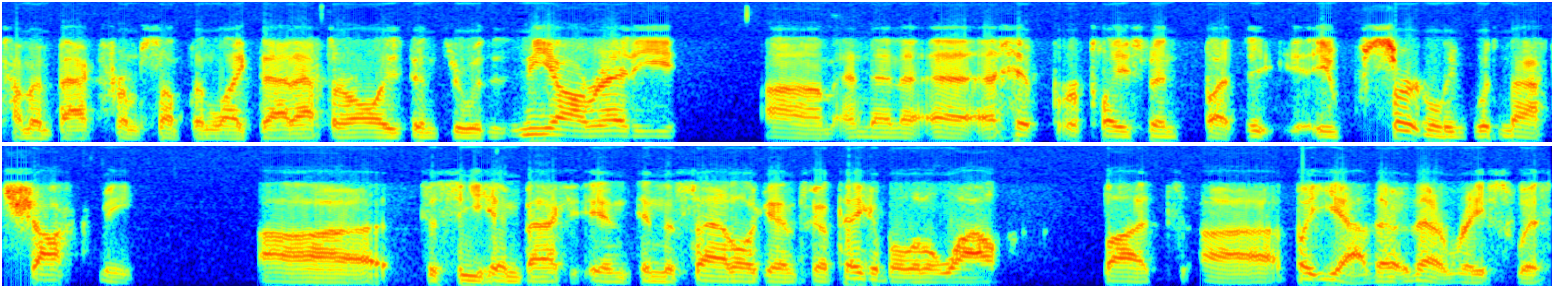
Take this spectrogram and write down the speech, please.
coming back from something like that after all he's been through with his knee already, um, and then a, a hip replacement. But it, it certainly would not shock me uh, to see him back in, in the saddle again. It's going to take him a little while, but uh, but yeah, that, that race with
